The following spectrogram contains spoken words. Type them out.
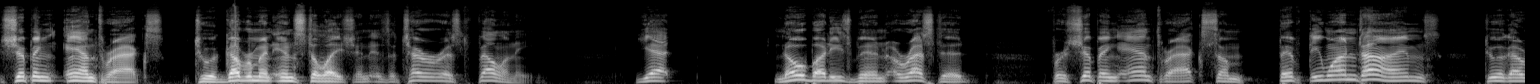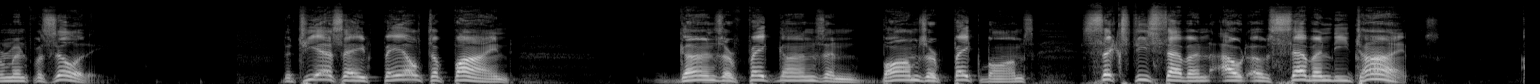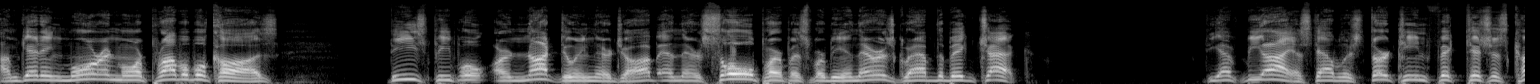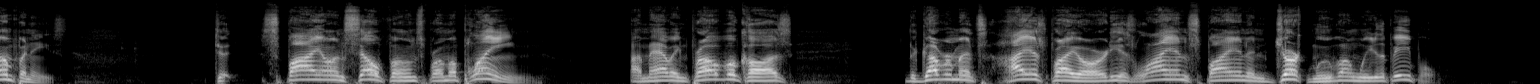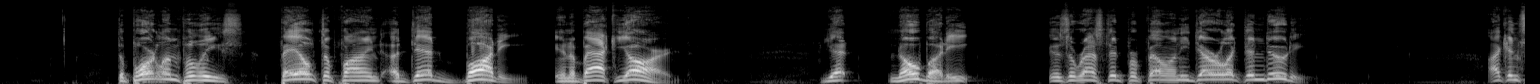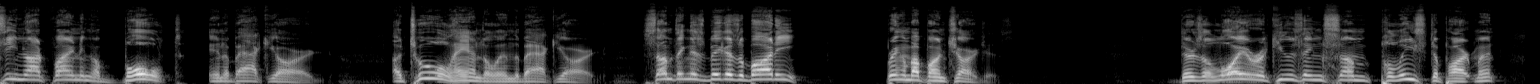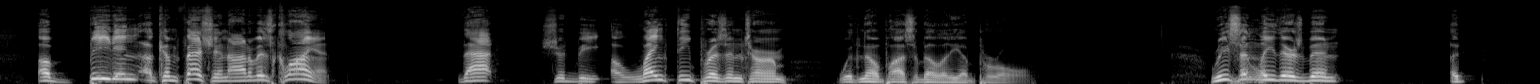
shipping anthrax to a government installation is a terrorist felony. Yet, nobody's been arrested for shipping anthrax some 51 times to a government facility. The TSA failed to find guns are fake guns and bombs are fake bombs 67 out of 70 times. I'm getting more and more probable cause these people are not doing their job and their sole purpose for being there is grab the big check. The FBI established 13 fictitious companies to spy on cell phones from a plane. I'm having probable cause. The government's highest priority is lying, spying, and jerk move on we the people. The Portland police failed to find a dead body in a backyard. Yet nobody is arrested for felony derelict in duty. I can see not finding a bolt in a backyard a tool handle in the backyard, something as big as a body, bring them up on charges. There's a lawyer accusing some police department of beating a confession out of his client. That should be a lengthy prison term with no possibility of parole. Recently, there's been a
